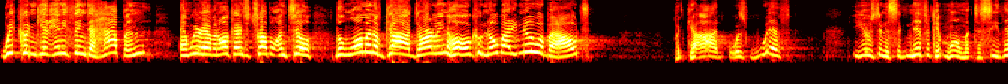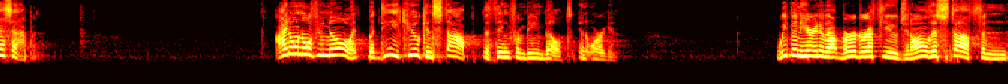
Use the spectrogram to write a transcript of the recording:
We couldn't get anything to happen, and we were having all kinds of trouble until the woman of God, Darlene Hogue, who nobody knew about, but God was with, used in a significant moment to see this happen. I don't know if you know it, but DEQ can stop the thing from being built in Oregon. We've been hearing about bird refuge and all this stuff, and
